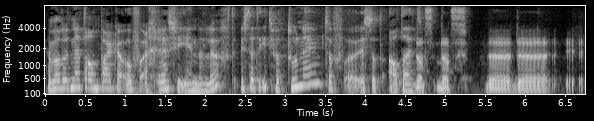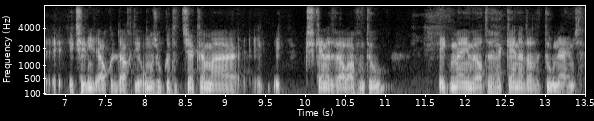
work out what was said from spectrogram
we hadden het net al een paar keer over agressie in de lucht. Is dat iets wat toeneemt of eh, is dat altijd? Dat, dat, de, de, ik zit niet elke dag die onderzoeken te checken, maar ik, ik scan het wel af en toe. Ik meen wel te herkennen dat het toeneemt.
